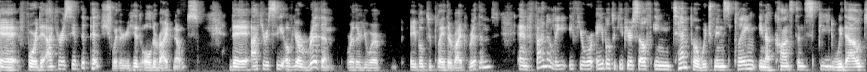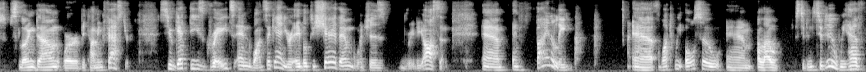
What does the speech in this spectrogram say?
uh, for the accuracy of the pitch, whether you hit all the right notes, the accuracy of your rhythm, whether you were able to play the right rhythms, and finally, if you were able to keep yourself in tempo, which means playing in a constant speed without slowing down or becoming faster. So you get these grades, and once again, you're able to share them, which is really awesome. Um, and finally, uh, what we also um, allow students to do. We have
